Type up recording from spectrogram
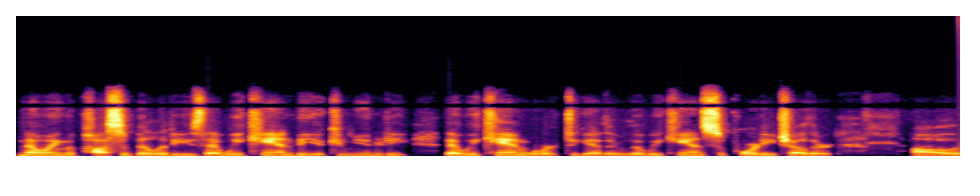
knowing the possibilities that we can be a community, that we can work together, that we can support each other, uh,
